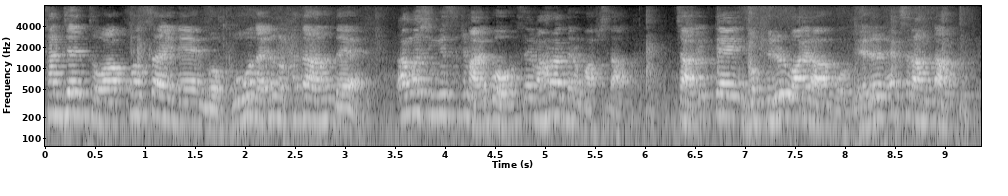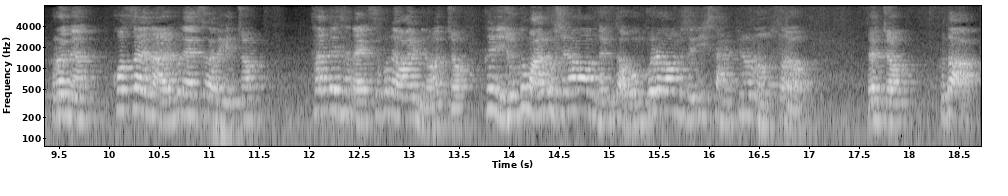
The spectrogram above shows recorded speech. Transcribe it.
탄젠트와 코사인의 뭐 부호나 이런 걸 판단하는데 딴 거 신경 쓰지 말고 쌤 하라는 대로 갑시다. 자 이때 높이를 y라 하고 얘를 x라 한다. 그러면 코사인은 r분의 x가 되겠죠? 탄젠트는 x분의 y입니다. 맞죠? 그냥 이 정도만 알고 지나가면 됩니다. 원 그려 가면서 이짓할 필요는 없어요. 됐죠? 그 다음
